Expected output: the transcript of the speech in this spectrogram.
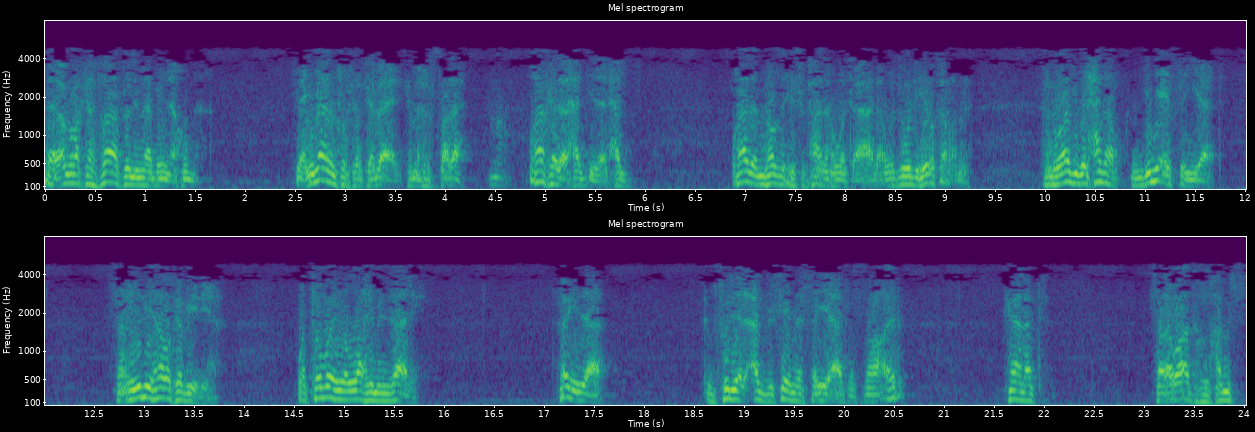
العمرة كفارة لما بينهما. يعني ما لم تغفر الكبائر كما في الصلاة. نعم. وهكذا الحج إلى الحج. وهذا من فضله سبحانه وتعالى وجوده وكرمه. فالواجب الحذر من جميع السيئات صغيرها وكبيرها والتوبة إلى الله من ذلك. فإذا ابتلي العبد بشيء من السيئات الصغائر كانت صلواته الخمس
